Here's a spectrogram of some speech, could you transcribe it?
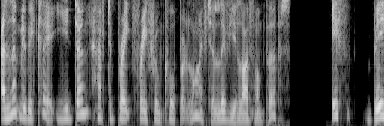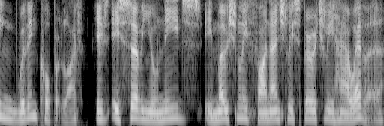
And let me be clear you don't have to break free from corporate life to live your life on purpose. If being within corporate life is, is serving your needs emotionally, financially, spiritually, however,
